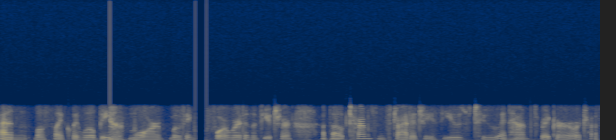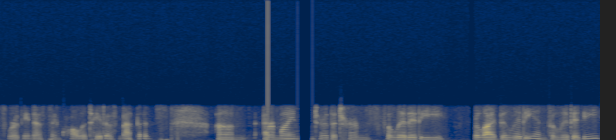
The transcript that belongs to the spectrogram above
and most likely will be more moving forward in the future about terms and strategies used to enhance rigor or trustworthiness in qualitative methods. Um, a reminder, the terms validity, reliability, and validity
